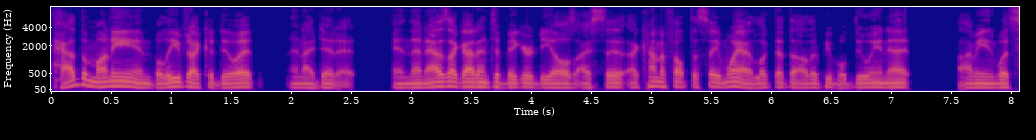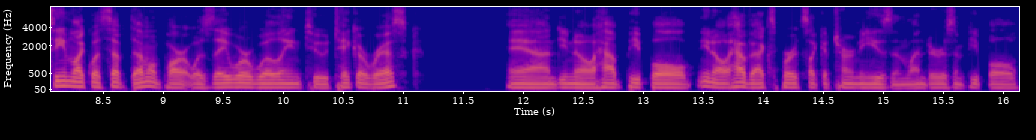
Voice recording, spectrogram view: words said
had the money and believed I could do it and I did it. And then as I got into bigger deals, I said I kind of felt the same way. I looked at the other people doing it. I mean, what seemed like what set them apart was they were willing to take a risk and, you know, have people, you know, have experts like attorneys and lenders and people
